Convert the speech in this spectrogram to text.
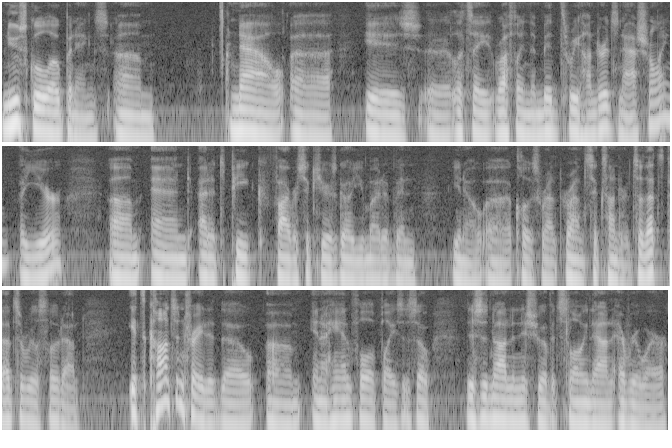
new school openings um, now uh, is, uh, let's say, roughly in the mid 300s nationally a year. Um, and at its peak five or six years ago, you might have been, you know, uh, close around, around 600. So that's that's a real slowdown. It's concentrated though um, in a handful of places. So this is not an issue of it slowing down everywhere.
